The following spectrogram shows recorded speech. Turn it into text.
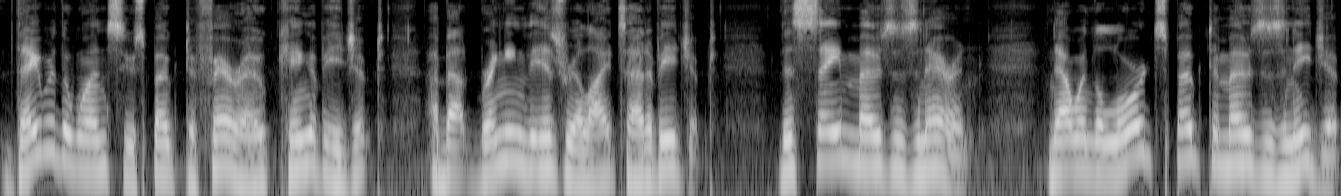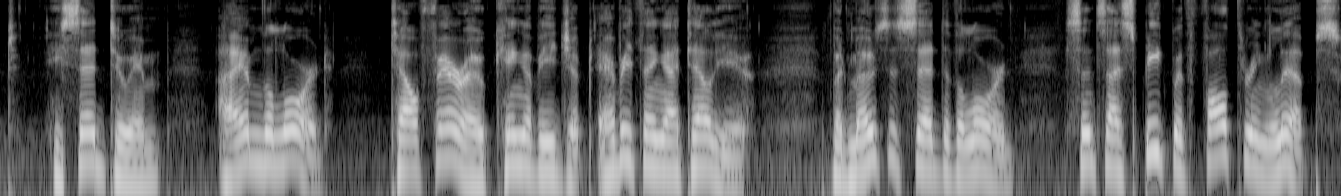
They were the ones who spoke to Pharaoh, king of Egypt, about bringing the Israelites out of Egypt. This same Moses and Aaron. Now, when the Lord spoke to Moses in Egypt, he said to him, I am the Lord. Tell Pharaoh, king of Egypt, everything I tell you. But Moses said to the Lord, Since I speak with faltering lips,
